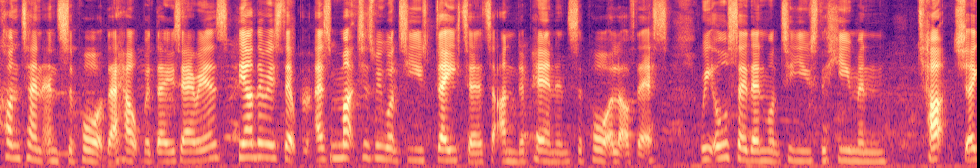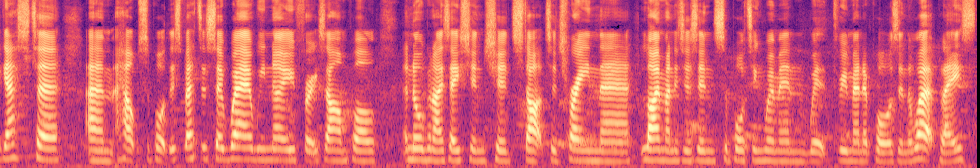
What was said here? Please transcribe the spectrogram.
content and support that help with those areas the other is that as much as we want to use data to underpin and support a lot of this we also then want to use the human touch, I guess, to um, help support this better. So, where we know, for example, an organisation should start to train their line managers in supporting women with through menopause in the workplace,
